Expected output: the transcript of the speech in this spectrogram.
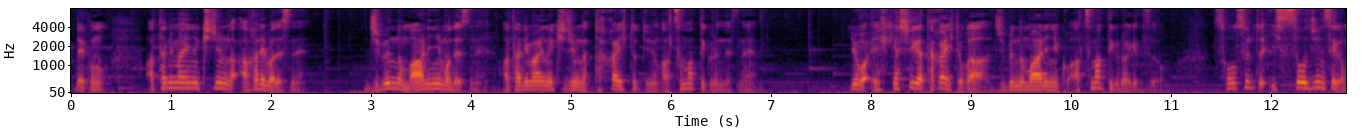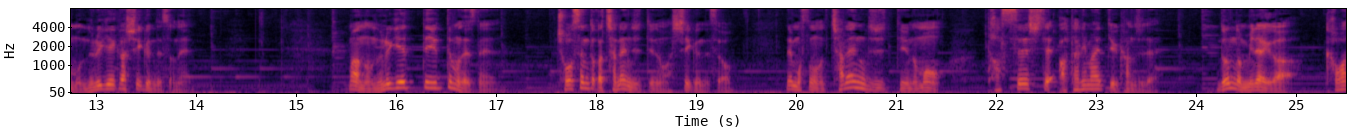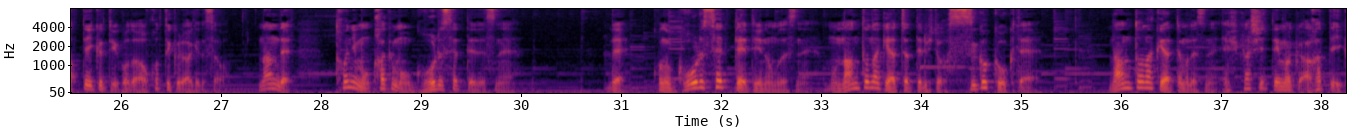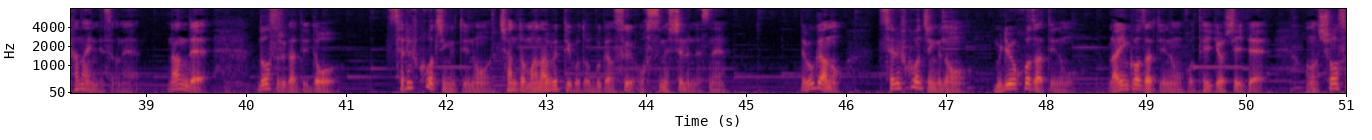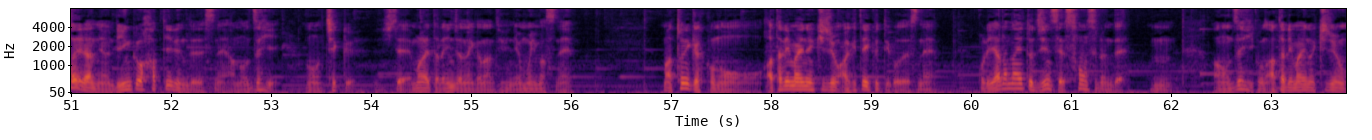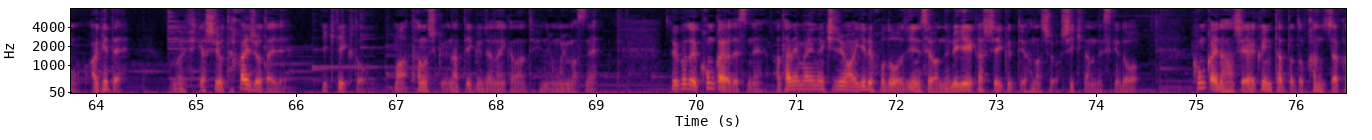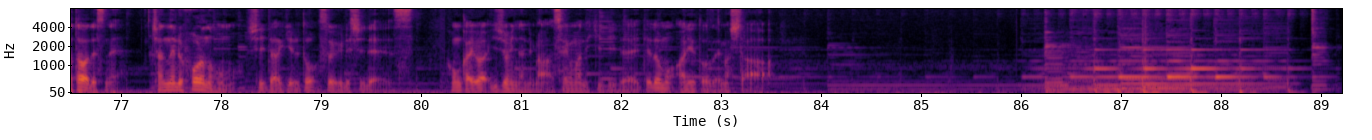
でこの当たり前の基準が上がればですね自分の周りにもですね当たり前の基準が高い人っていうのが集まってくるんですね。要はエフィカシーが高い人が自分の周りにこう集まってくるわけですよ。そうすると一層人生がもうぬるゲー化していくんですよね。まああのぬるゲーって言ってもですね挑戦とかチャレンジっていうのはしていくんですよ。でもそのチャレンジっていうのも達成して当たり前っていう感じでどんどん未来が変わっていくっていうことが起こってくるわけですよ。なんでとにもかくもゴール設定ですね。でこのゴール設定っていうのもですねもうなんとなくやっちゃってる人がすごく多くてなんとなくやってもですねエフィカシーってうまく上がっていかないんですよね。なんでどうするかというとセルフコーチングっていうのをちゃんと学ぶっていうことを僕はすぐお勧めしてるんですね。で僕はあのセルフコーチングの無料講座っていうのも LINE 講座っていうのをこう提供していてあの詳細欄にはリンクを貼っているんでですねあのぜひあのチェックしてもらえたらいいんじゃないかなというふうに思いますね、まあ、とにかくこの当たり前の基準を上げていくっていうことですね。これやらないと人生損するんで、うん、あのぜひこの当たり前の基準を上げてこのエフィカシーを高い状態で生きていくと、まあ、楽しくなっていくんじゃないかなというふうに思いますね。ということで今回はですね当たり前の基準を上げるほど人生は塗りゲー化していくっていう話をしてきたんですけど今回の話が役に立ったと感じた方はですねチャンネルフォローの方もしていただけるとすごい嬉しいです。今回は以上になります。最後まで聴いていただいてどうもありがとうございました。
